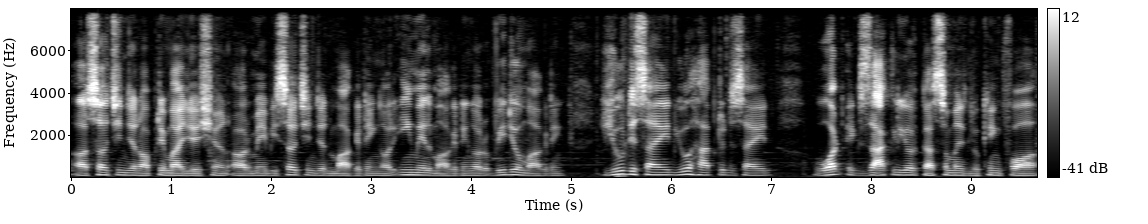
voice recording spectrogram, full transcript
uh, search engine optimization or maybe search engine marketing or email marketing or video marketing you decide you have to decide what exactly your customer is looking for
